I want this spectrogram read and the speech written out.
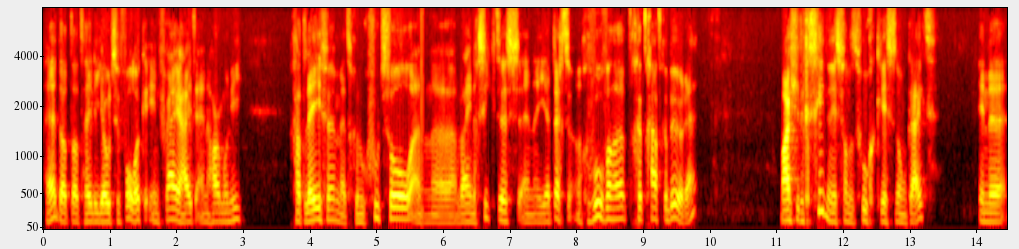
hè, dat dat hele Joodse volk in vrijheid en harmonie gaat leven met genoeg voedsel en uh, weinig ziektes. En je hebt echt een gevoel van het, het gaat gebeuren. Hè? Maar als je de geschiedenis van het vroege christendom kijkt, in de,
